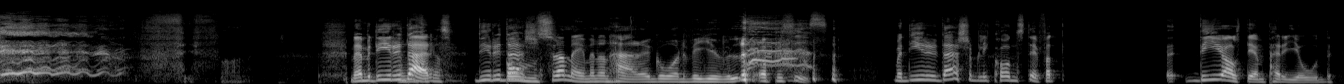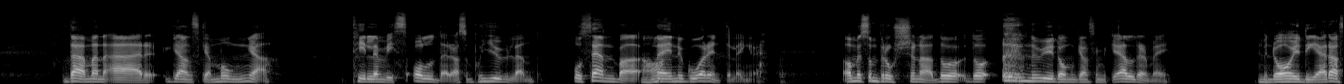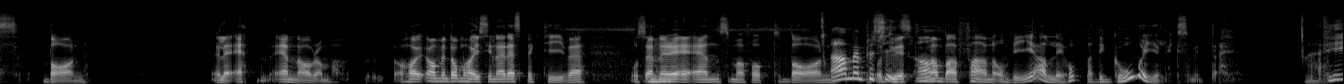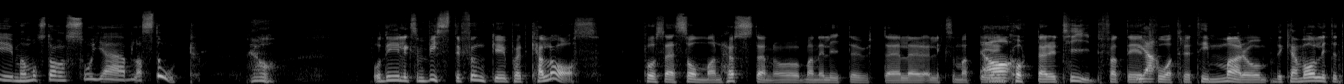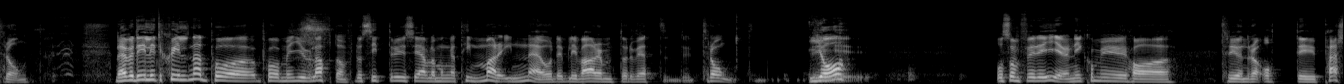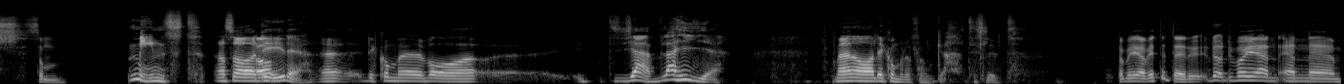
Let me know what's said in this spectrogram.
Fy fan. Nej men det är ju det där. Det är det där. Sponsra mig med någon herrgård vid jul. Ja, precis. Men det är ju det där som blir konstigt, för att det är ju alltid en period där man är ganska många till en viss ålder, alltså på julen. Och sen bara, Ja. nej nu går det inte längre. Ja men som brorsorna, då, då, nu är ju de ganska mycket äldre än mig. Men då har ju deras barn, eller ett, en av dem, har, ja men de har ju sina respektive. Och sen är det en som har fått barn. Mm. Ja, men Och du precis. vet, ja. man bara, fan om vi är allihopa, det går ju liksom inte. Är, man måste ha så jävla stort. ja. Och det är liksom, visst det funkar ju på ett kalas. På så här sommaren, hösten och man är lite ute eller liksom att det är Ja. en kortare tid för att det är Ja. två, tre timmar och det kan vara lite trångt. Nej men det är lite skillnad på, på med julafton för då sitter du ju så jävla många timmar inne och det blir varmt och du vet, är trångt. Ja. Och som för er, ni kommer ju ha 380 pers som Minst. Alltså, det är ju det. Eh, Det kommer vara eh, ett jävla hie. Men ja, det kommer nog funka till slut. Ja, men jag vet inte, det, var ju en, en eh,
